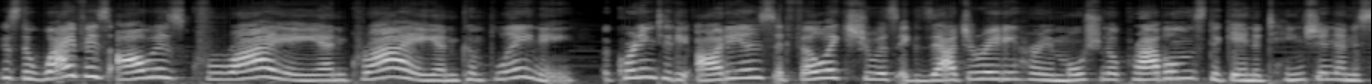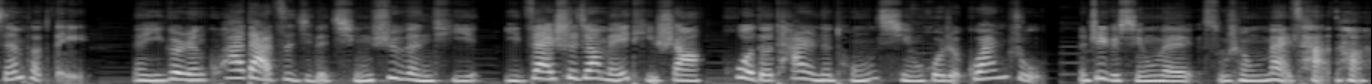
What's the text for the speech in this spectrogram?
Because the wife is always crying and crying and complaining. According to the audience, it felt like she was exaggerating her emotional problems to gain attention and sympathy. 那一个人夸大自己的情绪问题，以在社交媒体上获得他人的同情或者关注，那这个行为俗称卖惨哈。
